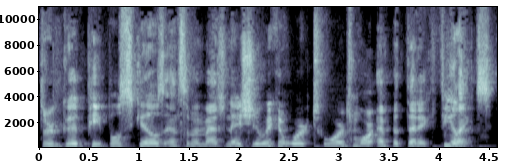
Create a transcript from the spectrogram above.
through good people skills and some imagination, we can work towards more empathetic feelings.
